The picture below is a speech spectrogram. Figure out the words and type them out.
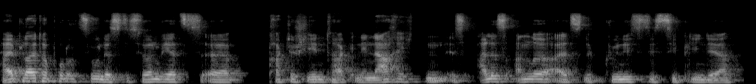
Halbleiterproduktion, das, das hören wir jetzt äh, praktisch jeden Tag in den Nachrichten, ist alles andere als eine Königsdisziplin der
